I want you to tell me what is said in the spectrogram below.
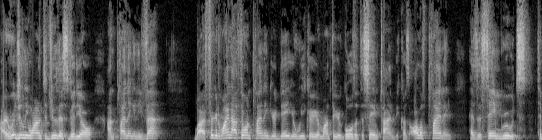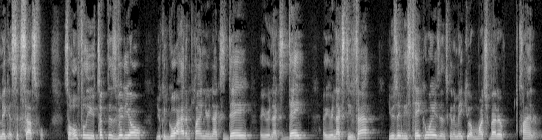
I originally wanted to do this video on planning an event, but I figured why not throw in planning your day, your week, or your month, or your goals at the same time? Because all of planning has the same roots to make it successful. So hopefully you took this video. You could go ahead and plan your next day, or your next date, or your next event using these takeaways, and it's going to make you a much better planner.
